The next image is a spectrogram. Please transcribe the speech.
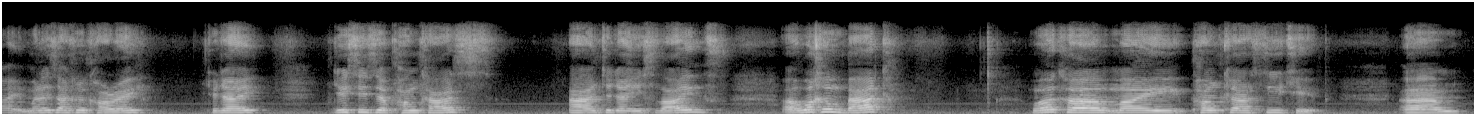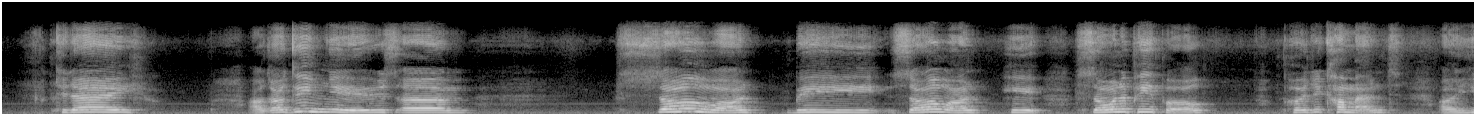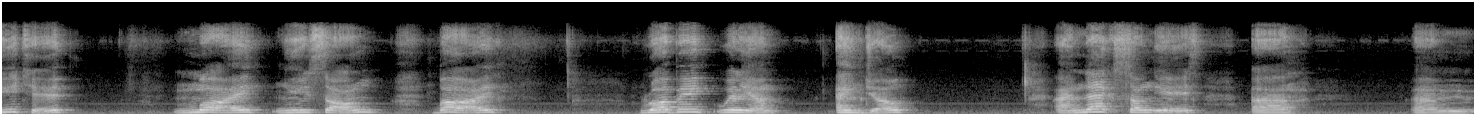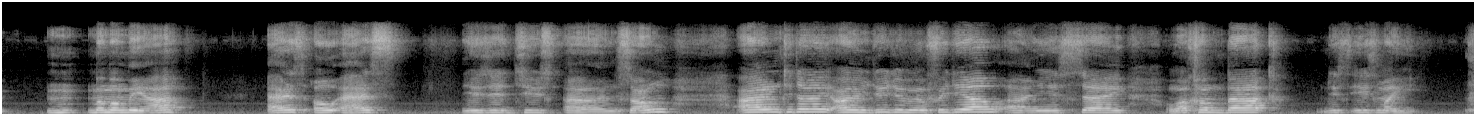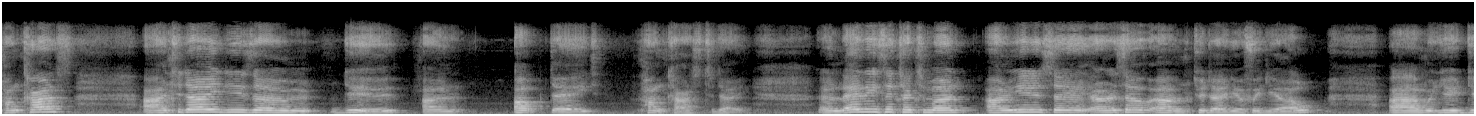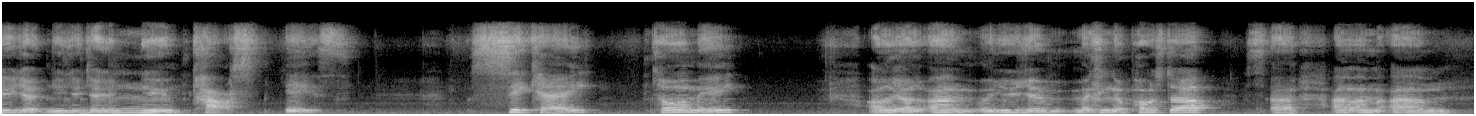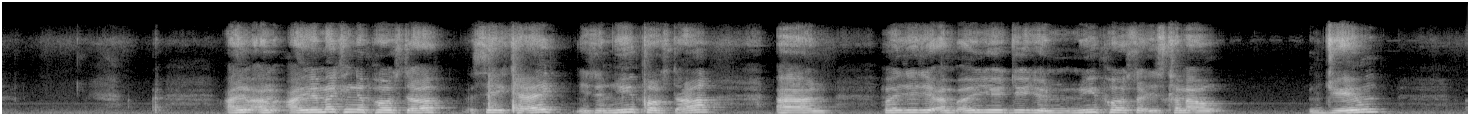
Hi, my name is Uncle Corey. Today, this is a podcast, and today is live. Uh, welcome back. Welcome my podcast YouTube. Um, today, I got good news. Um, someone be someone he some of people put a comment on YouTube. My new song by Robbie Williams Angel. And next song is uh, um, Mamma Mia SOS is it two uh, song. And today I do a video and you say welcome back. This is my podcast and today is um do an update podcast today and ladies and gentlemen I to say myself um today your video um you do the, you do new cast is CK told me I, um, you're making a poster. Uh, I'm, um, I, am I am making a poster. CK is a new poster, and when you do, um, you do your new poster is come out June.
